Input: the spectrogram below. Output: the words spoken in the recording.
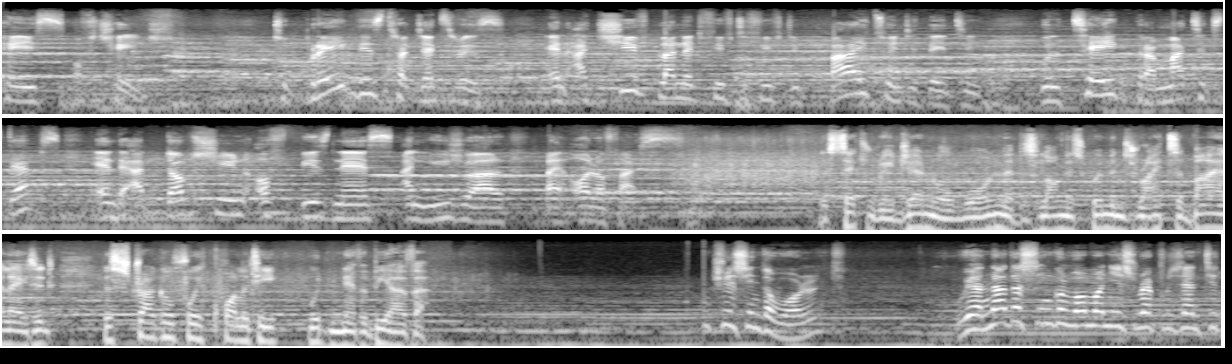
pace of change. To break these trajectories and achieve Planet 50-50 by 2030 will take dramatic steps and the adoption of business unusual by all of us. The Secretary General warned that as long as women's rights are violated, the struggle for equality would never be over. countries in the world where not a single woman is represented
